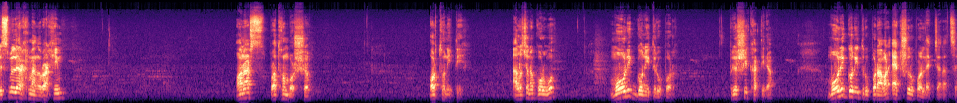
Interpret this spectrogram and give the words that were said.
বিসমুল্লাহ রহমান রাহিম। অনার্স প্রথম বর্ষ, অর্থনীতি। আলোচনা করব মৌলিক গণিতের উপর। প্রিয় শিক্ষার্থীরা, মৌলিক গণিতের উপর আমার একশোর উপর লেকচার আছে।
